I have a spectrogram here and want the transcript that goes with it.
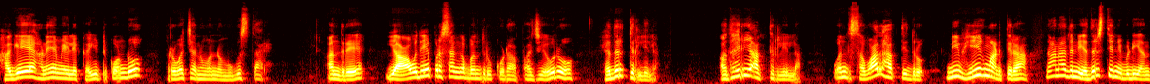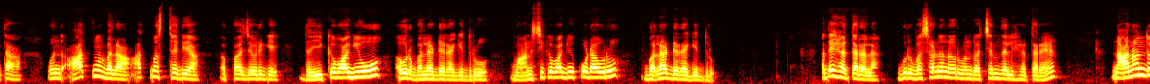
ಹಾಗೆಯೇ ಹಣೆಯ ಮೇಲೆ ಕೈ ಇಟ್ಟುಕೊಂಡು ಪ್ರವಚನವನ್ನು ಮುಗಿಸ್ತಾರೆ. ಅಂದರೆ ಯಾವುದೇ ಪ್ರಸಂಗ ಬಂದರೂ ಕೂಡ ಅಪ್ಪಾಜಿಯವರು ಹೆದರ್ತಿರ್ಲಿಲ್ಲ, ಅಧೈರ್ಯ ಆಗ್ತಿರಲಿಲ್ಲ. ಒಂದು ಸವಾಲು ಹಾಕ್ತಿದ್ರು, ನೀವು ಹೀಗೆ ಮಾಡ್ತೀರಾ? ನಾನು ಅದನ್ನು ಎದುರಿಸ್ತೀನಿ ಬಿಡಿ ಅಂತ ಒಂದು ಆತ್ಮಬಲ, ಆತ್ಮಸ್ಥೈರ್ಯ ಅಪ್ಪಾಜಿಯವರಿಗೆ ದೈಹಿಕವಾಗಿಯೂ ಅವರು ಬಲಾಢ್ಯರಾಗಿದ್ದರು ಮಾನಸಿಕವಾಗಿಯೂ ಕೂಡ ಅವರು ಬಲಾಢ್ಯರಾಗಿದ್ದರು ಅದೇ ಹೇಳ್ತಾರಲ್ಲ, ಗುರು ಬಸವಣ್ಣನವರು ಒಂದು ವಚನದಲ್ಲಿ ಹೇಳ್ತಾರೆ, ನಾನೊಂದು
